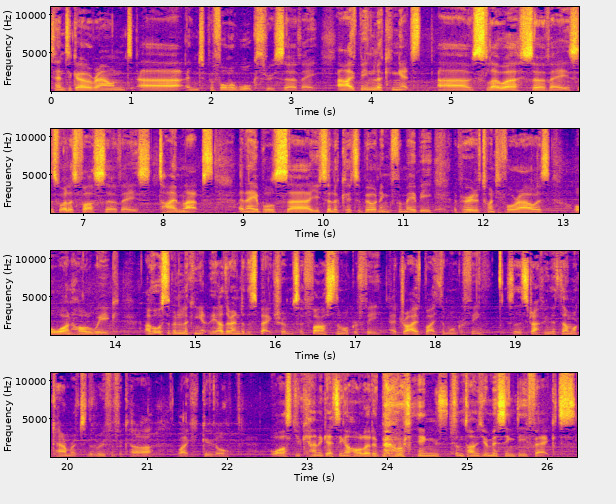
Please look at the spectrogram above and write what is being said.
tend to go around uh, and perform a walkthrough survey. I've been looking at uh, slower surveys as well as fast surveys. Time lapse enables uh, you to look at a building for maybe a period of 24 hours or one whole week. I've also been looking at the other end of the spectrum, so fast thermography, drive-by thermography. So they're strapping the thermal camera to the roof of a car, like Google. Whilst you're kind of getting a whole load of buildings, sometimes you're missing defects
